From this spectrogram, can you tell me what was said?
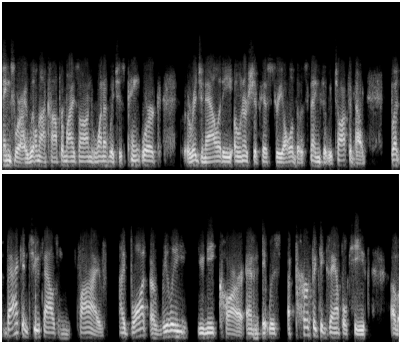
things where I will not compromise on, one of which is paintwork, originality, ownership history, all of those things that we've talked about. But back in 2005, I bought a really unique car, and it was a perfect example, Keith, of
